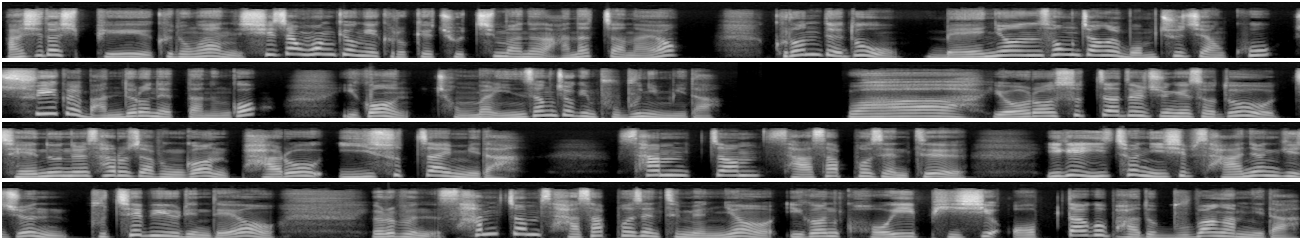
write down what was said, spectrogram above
아시다시피 그동안 시장 환경이 그렇게 좋지만은 않았잖아요. 그런데도 매년 성장을 멈추지 않고 수익을 만들어냈다는 거? 이건 정말 인상적인 부분입니다. 와, 여러 숫자들 중에서도 제 눈을 사로잡은 건 바로 이 숫자입니다. 3.44%. 이게 2024년 기준 부채 비율인데요. 여러분, 3.44%면요. 이건 거의 빚이 없다고 봐도 무방합니다.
